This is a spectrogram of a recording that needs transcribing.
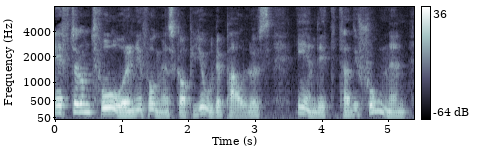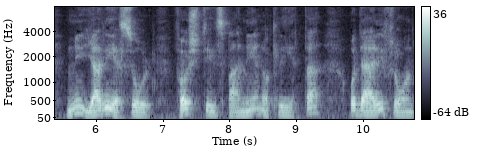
Efter de två åren i fångenskap gjorde Paulus enligt traditionen nya resor först till Spanien och Kreta och därifrån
